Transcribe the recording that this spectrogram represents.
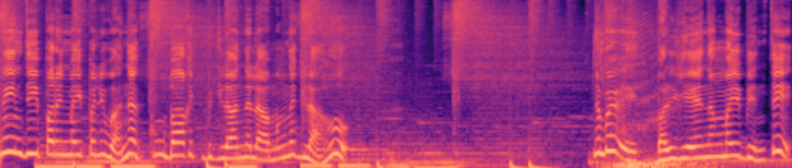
na hindi pa rin may paliwanag kung bakit bigla na lamang naglaho. Number 8, balyenang may binti.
